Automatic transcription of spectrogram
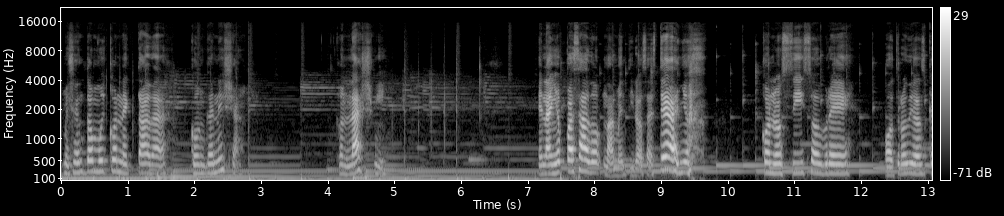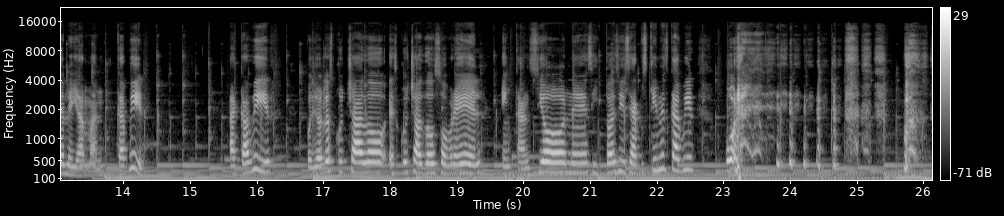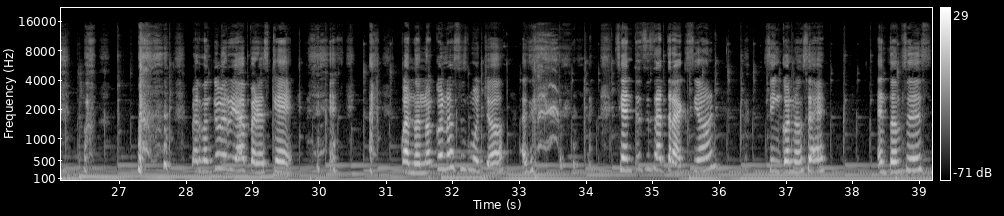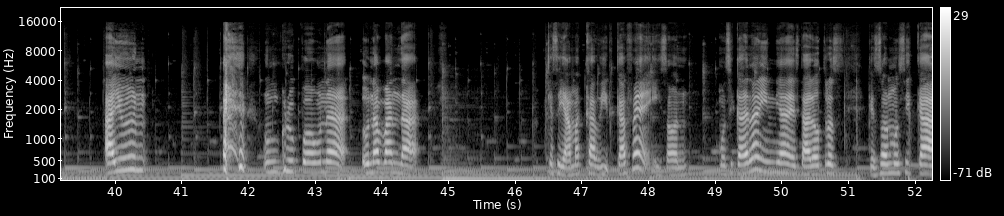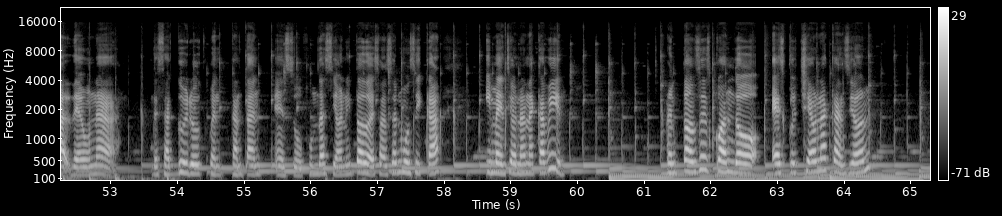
me siento muy conectada con Ganesha, con Lashmi. El año pasado, no mentirosa, este año conocí sobre otro dios que le llaman Kabir. A Kabir, pues yo lo he escuchado, he escuchado sobre él en canciones y todo eso. Y decía, pues ¿quién es Kabir? Por Perdón que me ría, pero es que cuando no conoces mucho, sientes esa atracción sin conocer. Entonces, hay un, un grupo, una, una banda que se llama Kabir Café y son música de la India, están otros que son música de una de Sadhguru, cantan en su fundación y todo eso, hacen música y mencionan a Kabir. Entonces cuando escuché una canción,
